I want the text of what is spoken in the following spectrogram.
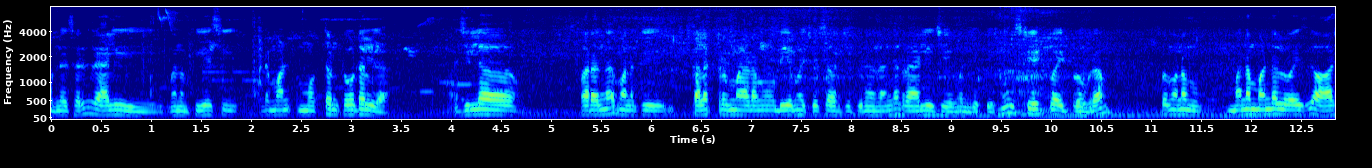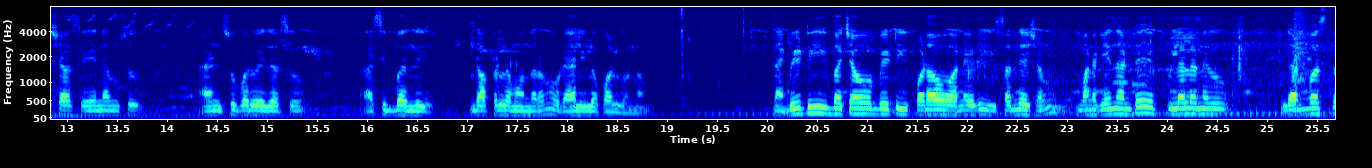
ఉండేసరికి ర్యాలీ మనం పిఎస్సి అంటే మొత్తం టోటల్గా జిల్లా పరంగా మనకి కలెక్టర్ మేడం డిఎంహెచ్ఓ సార్ చెప్పిన విధంగా ర్యాలీ చేయమని చెప్పేసి స్టేట్ వైడ్ ప్రోగ్రామ్ సో మనం మన మండల్ వైజ్గా ఆశా ఏఎన్ఎంస్ అండ్ సూపర్వైజర్స్ సిబ్బంది డాక్టర్ల అందరం ర్యాలీలో పాల్గొన్నాం. బేటీ బచావో బేటీ పడావో అనేది సందేశం. మనకేంటంటే పిల్లలను గర్భస్థ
